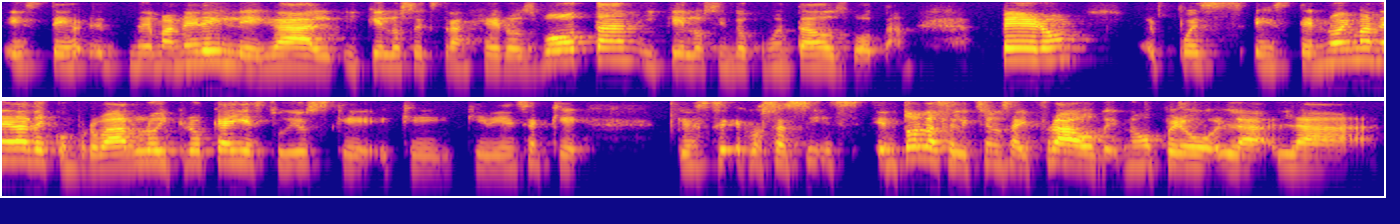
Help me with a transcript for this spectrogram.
este, de manera ilegal y que los extranjeros votan y que los indocumentados votan. Pero, pues, este, no hay manera de comprobarlo y creo que hay estudios que, que, que evidencian que, que, o sea, sí, en todas las elecciones hay fraude, ¿no? Pero la, la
